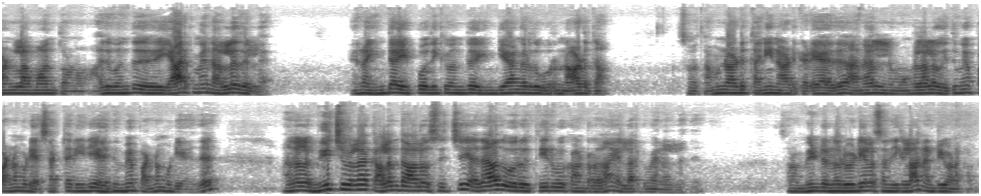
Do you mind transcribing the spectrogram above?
பண்ணலாமான்னு தோணும். அது வந்து யாருக்குமே நல்லதில்லை. ஏன்னா இந்தியா இப்போதைக்கு வந்து இந்தியாங்கிறது ஒரு நாடு தான் ஸோ தமிழ்நாடு தனி நாடு கிடையாது. அதனால் உங்களால் எதுவுமே பண்ண முடியாது. சட்ட ரீதியாக எதுவுமே பண்ண முடியாது. அதனால் மியூச்சுவலாக கலந்து ஆலோசித்து ஏதாவது ஒரு தீர்வு காண்றது தான் எல்லாருக்குமே நல்லது. ஸோ மீண்டும் இன்னொரு வீடியோவில் சந்திக்கலாம். நன்றி வணக்கம்.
